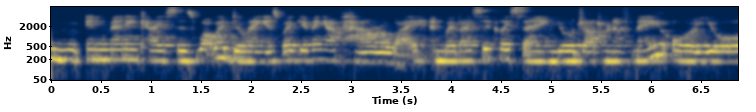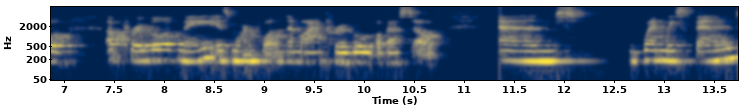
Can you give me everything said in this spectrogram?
mm, in many cases what we're doing is we're giving our power away and we're basically saying your judgment of me or your approval of me is more important than my approval of ourselves and when we spend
